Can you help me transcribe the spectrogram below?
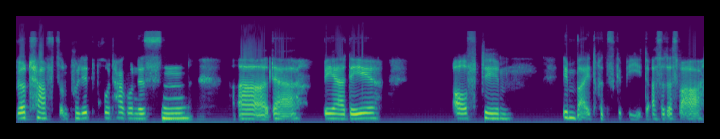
Wirtschafts- und Politprotagonisten äh, der BRD auf dem im Beitrittsgebiet. Also das war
